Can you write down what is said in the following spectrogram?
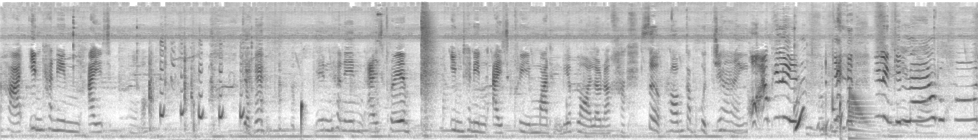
นนี้นะคะ อินทนินไอศอะไรวะอินทนินไอศครีม อินทนินไอศครีมมาถึงเรียบร้อยแล้วนะคะ เสิร์ฟพร้อมกับหัวใจโอ้เอาพี่ลินพี่ลินกินแล้วทุกคน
